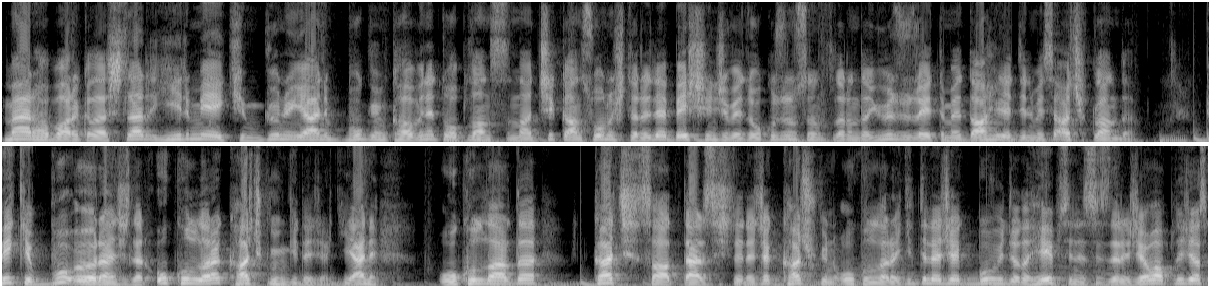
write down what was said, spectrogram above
Merhaba arkadaşlar. 20 Ekim günü yani bugün kabine toplantısından çıkan sonuçlarıyla 5. ve 9. sınıflarında yüz yüze eğitime dahil edilmesi açıklandı. Peki bu öğrenciler okullara kaç gün gidecek? Yani okullarda kaç saat ders işlenecek, kaç gün okullara gidilecek? Bu videoda hepsini sizlere cevaplayacağız.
